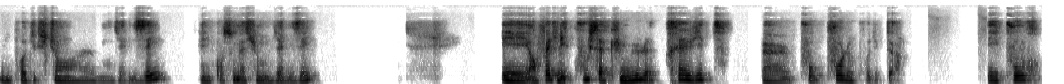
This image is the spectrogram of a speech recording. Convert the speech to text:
une production euh, mondialisée, une consommation mondialisée. Et en fait, les coûts s'accumulent très vite euh, pour, pour le producteur et pour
